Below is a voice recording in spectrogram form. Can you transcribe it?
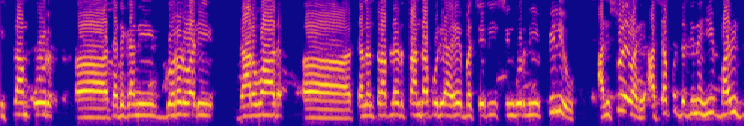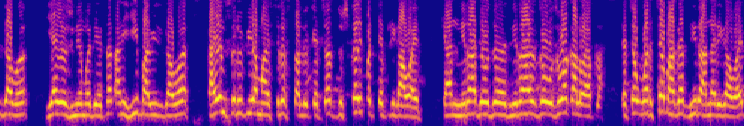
इस्लामपूर त्या ठिकाणी गोरडवाडी गारवाड त्यानंतर आपल्याकडे चांदापुरी आहे बचेरी सिंगुर्णी पिलीव आणि सुळेवाडी अशा पद्धतीने ही बावीस गावं या योजनेमध्ये येतात आणि ही बावीस गावं कायमस्वरूपी या माळशिरस तालुक्याच्या दुष्काळी पट्ट्यातली गावं आहेत. त्या निरा देव निरा जो उजवा कालवा आहे आपला. त्याच्या वरच्या भागात ही राहणारी गावं आहेत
